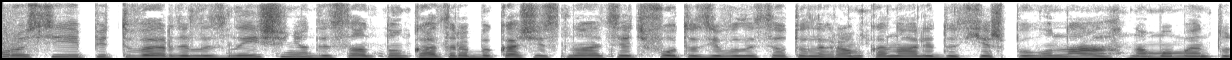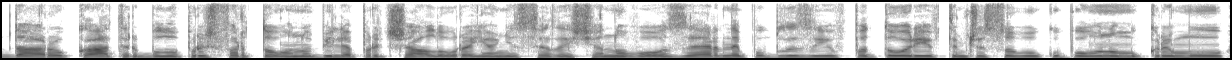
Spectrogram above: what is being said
У Росії підтвердили знищення десантного катера БК-16. Фото з'явилися у телеграм-каналі Досьє Шпигуна. На момент удару катер було пришвартовано біля причалу у районі селища Новоозерне поблизу Євпаторії в тимчасово окупованому Криму.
